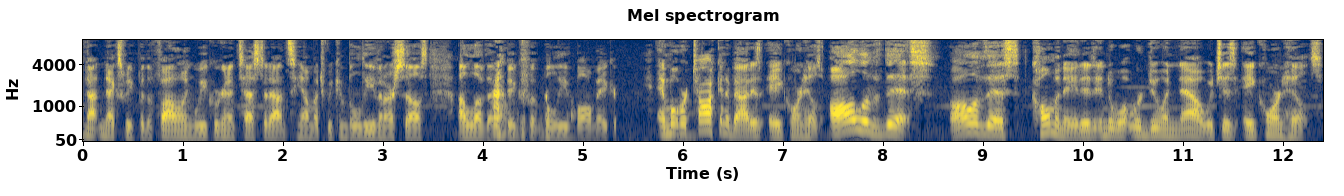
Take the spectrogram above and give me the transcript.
not next week, but the following week. We're going to test it out and see how much we can believe in ourselves. I love that Bigfoot believe ball maker. And what we're talking about is Acorn Hills. All of this, all of this culminated into what we're doing now, which is Acorn Hills.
